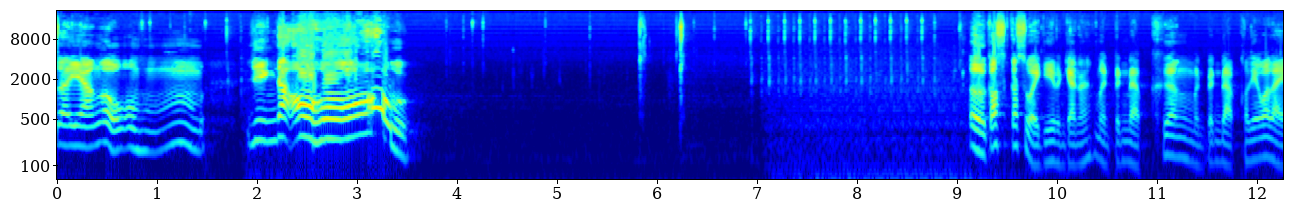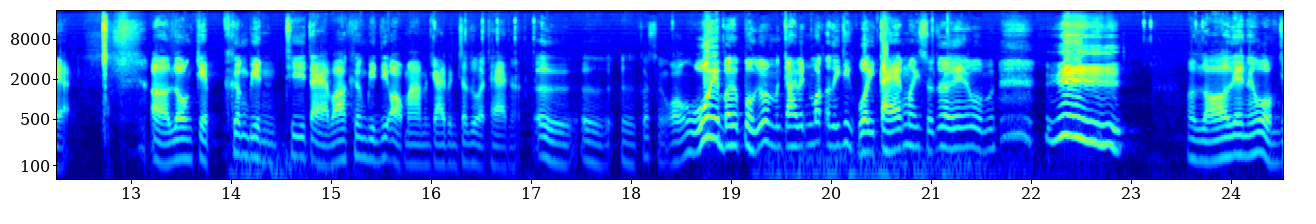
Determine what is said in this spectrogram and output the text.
ใจยังครับผมยิงได้โอ้โห เออก็ก็สวยดีเหมือนกันนะ เหมือนเป็นแบบเครื่องเหมือนเป็นแบบเขาเรียกว่าอะไรอะเออโรงเก็บเครื่องบินที่แต่ว่าเครื่องบินที่ออกมามันกลายเป็นจรวดแทนอะเออเออเออก็สวยอ๋อโอ้ยบอกบอกว่ามันกลายเป็นมอดอะไรที่ห่วยแตกมากที่สุดเลยนะผมล้อเล่นนะครับผมจ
